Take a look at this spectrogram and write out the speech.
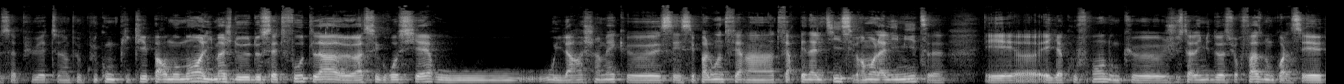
ça a pu être un peu plus compliqué par moment à l'image de, de cette faute là assez grossière où, où il arrache un mec, euh, c'est pas loin de faire un de faire penalty, c'est vraiment la limite et euh, il y a coup franc donc euh, juste à la limite de la surface donc voilà c'est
